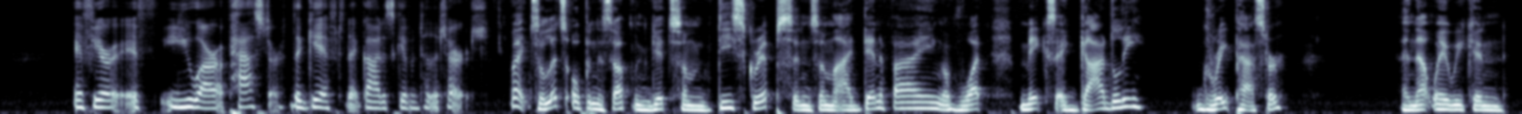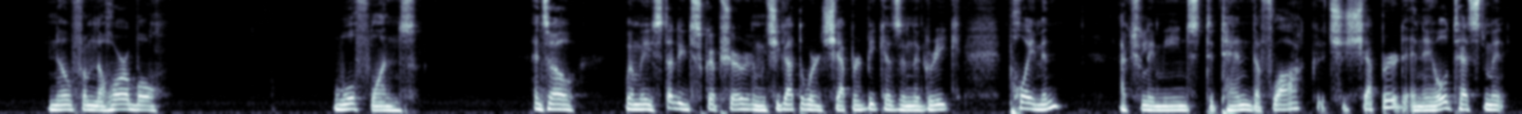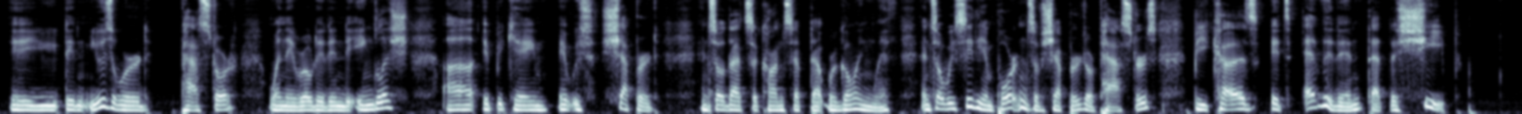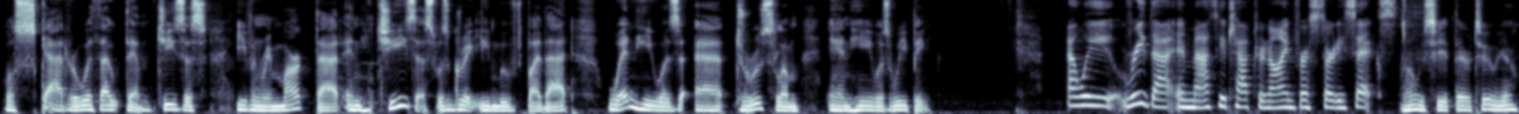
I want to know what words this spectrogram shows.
If you're if you are a pastor, the gift that God has given to the church. Right. So let's open this up and get some descripts and some identifying of what makes a godly great pastor. And that way we can know from the horrible wolf ones. And so when we studied scripture and she got the word shepherd because in the Greek, poimen actually means to tend a flock, it's shepherd. In the Old Testament, eh, you didn't use the word pastor when they wrote it into English. Uh, it became, it was shepherd. And so that's the concept that we're going with. And so we see the importance of shepherd or pastors because it's evident that the sheep will scatter without them. Jesus even remarked that, and Jesus was greatly moved by that when he was at Jerusalem and he was weeping. And we read that in Matthew chapter 9, verse 36. Oh, we see it there too, yeah.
